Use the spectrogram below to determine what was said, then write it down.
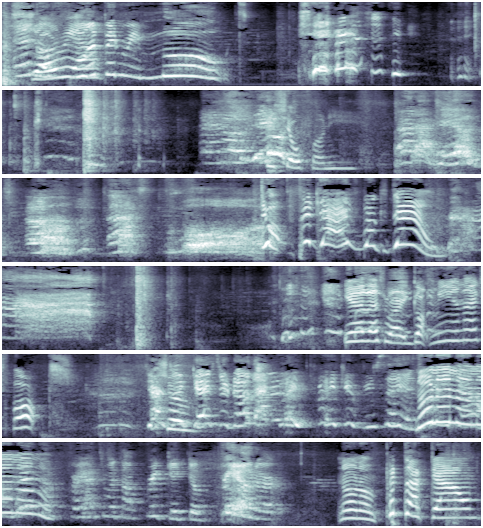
And Sorry, a flipping remote. He's so funny. and a huge uh, Xbox. Don't put the Xbox down. Yeah, that's right. Got me an Xbox. Just So- in case you know that it ain't fake if you say it. No, no, no, no, no, no. France with a freaking computer. No, no. Put that down.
